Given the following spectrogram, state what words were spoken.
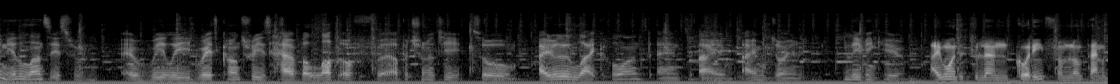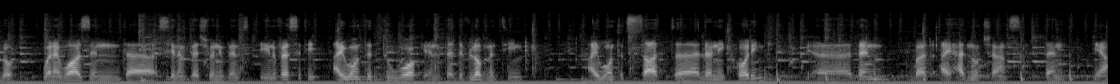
Netherlands is a really great country. It have a lot of uh, opportunity. So I really like Holland and I, I'm enjoying living here. I wanted to learn coding from a long time ago when I was in the Stellenbosch University. I wanted to work in the development team. I wanted to start uh, learning coding uh, then, but I had no chance then, yeah,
